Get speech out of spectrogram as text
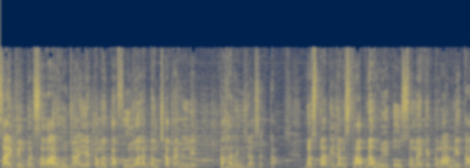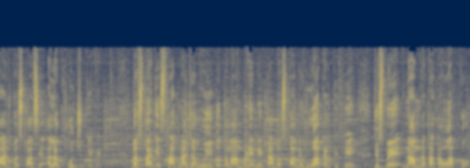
साइकिल पर सवार हो जाए या कमल का फूल वाला गमछा पहन ले, कहा नहीं जा सकता। बसपा की जब स्थापना हुई तो उस समय के तमाम नेता आज बसपा से अलग हो चुके हैं। बसपा की स्थापना जब हुई तो तमाम बड़े नेता बसपा में हुआ करते थे, जिसमें नाम बताता हूँ आपको।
